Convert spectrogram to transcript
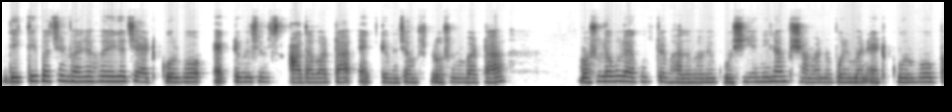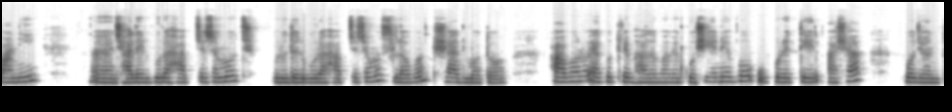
দেখতেই পাচ্ছেন ভাজা হয়ে গেছে। অ্যাড করব এক টেবিল চামচ আদা বাটা, এক টেবিল চামচ রসুন বাটা। মশলাগুলো একত্রে ভালোভাবে কষিয়ে নিলাম। সামান্য পরিমাণ অ্যাড করব পানি ঝালের গুঁড়া হাফ চা চামচ, হলুদের গুঁড়া হাফ চা চামচ, লবণ, স্বাদ মতো। আবারও একত্রে ভালোভাবে কষিয়ে নেব উপরে তেল আসা পর্যন্ত।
